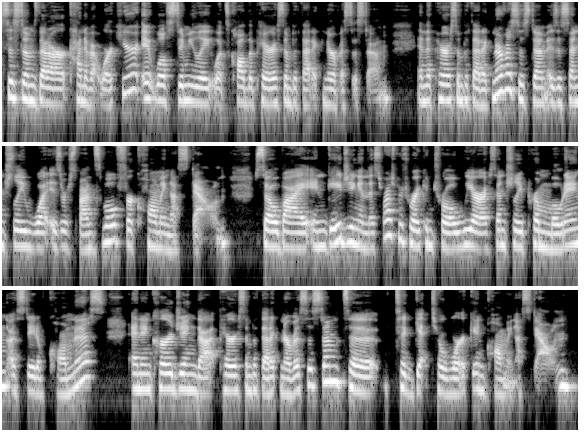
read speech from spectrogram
systems that are kind of at work here, it will stimulate what's called the parasympathetic nervous system. And the parasympathetic nervous system is essentially what is responsible for calming us down. So, by engaging in this respiratory control, we are essentially promoting a state of calmness and encouraging that parasympathetic nervous system to, to get to work in calming us down.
